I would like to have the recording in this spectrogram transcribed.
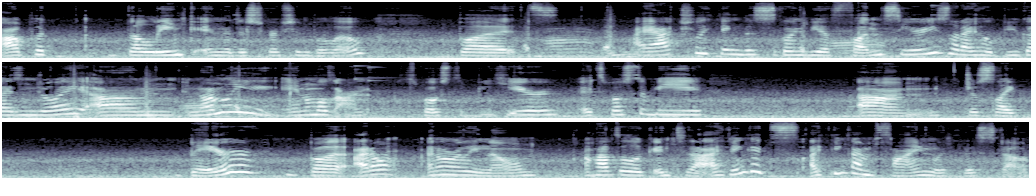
I'll put the link in the description below, but I actually think this is going to be a fun series that I hope you guys enjoy. Um, normally, animals aren't supposed to be here. It's supposed to be um, just like bear, but I don't I don't really know. I'll have to look into that. I think it's I think I'm fine with this stuff.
